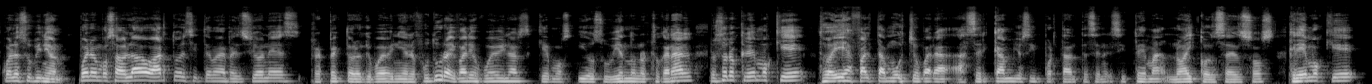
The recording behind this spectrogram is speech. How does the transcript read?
¿Cuál es su opinión? Bueno, hemos hablado harto del sistema de pensiones respecto a lo que puede venir en el futuro hay varios webinars que hemos ido subiendo en nuestro canal. Nosotros creemos que todavía falta mucho para hacer cambios importantes en el sistema, no hay consensos. Creemos que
